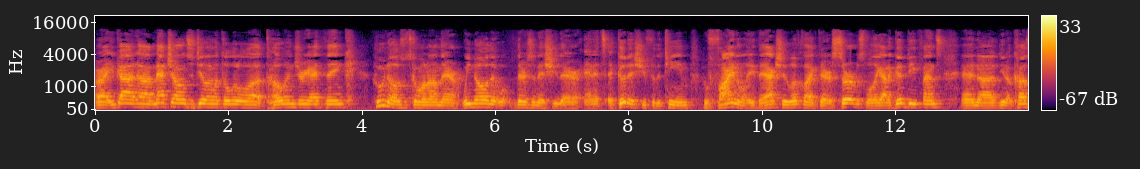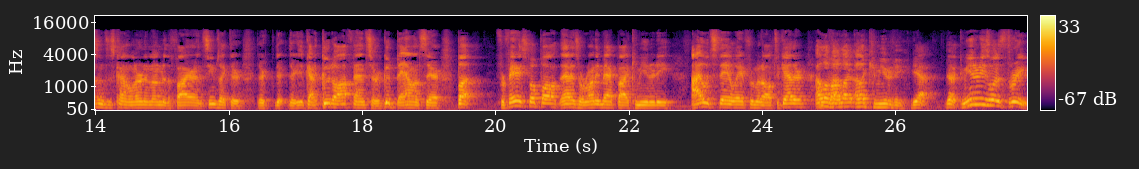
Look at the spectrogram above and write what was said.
All right, you got uh, Matt Jones is dealing with a little uh, toe injury, I think. Who knows what's going on there? We know that there's an issue there, and it's a good issue for the team. Who finally they actually look like they're serviceable. They got a good defense, and uh, you know Cousins is kind of learning under the fire, and it seems like they're they're, they're they've got a good offense or a good balance there. But for fantasy football, that is a running back by community. I would stay away from it altogether. I love. I like. I like community. yeah, the communities one is three.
